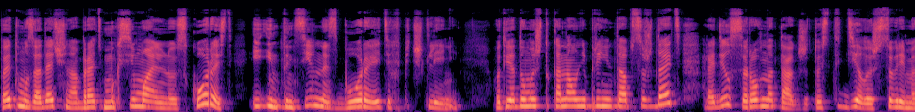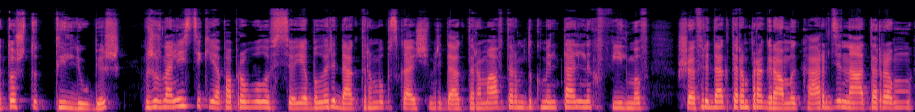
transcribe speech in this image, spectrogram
Поэтому задача набрать максимальную скорость и интенсивность сбора этих впечатлений. Вот я думаю, что канал «Не принято обсуждать» родился ровно так же. То есть ты делаешь все время то, что ты любишь, в журналистике я попробовала все. Я была редактором, выпускающим редактором, автором документальных фильмов, шеф-редактором программы, координатором,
